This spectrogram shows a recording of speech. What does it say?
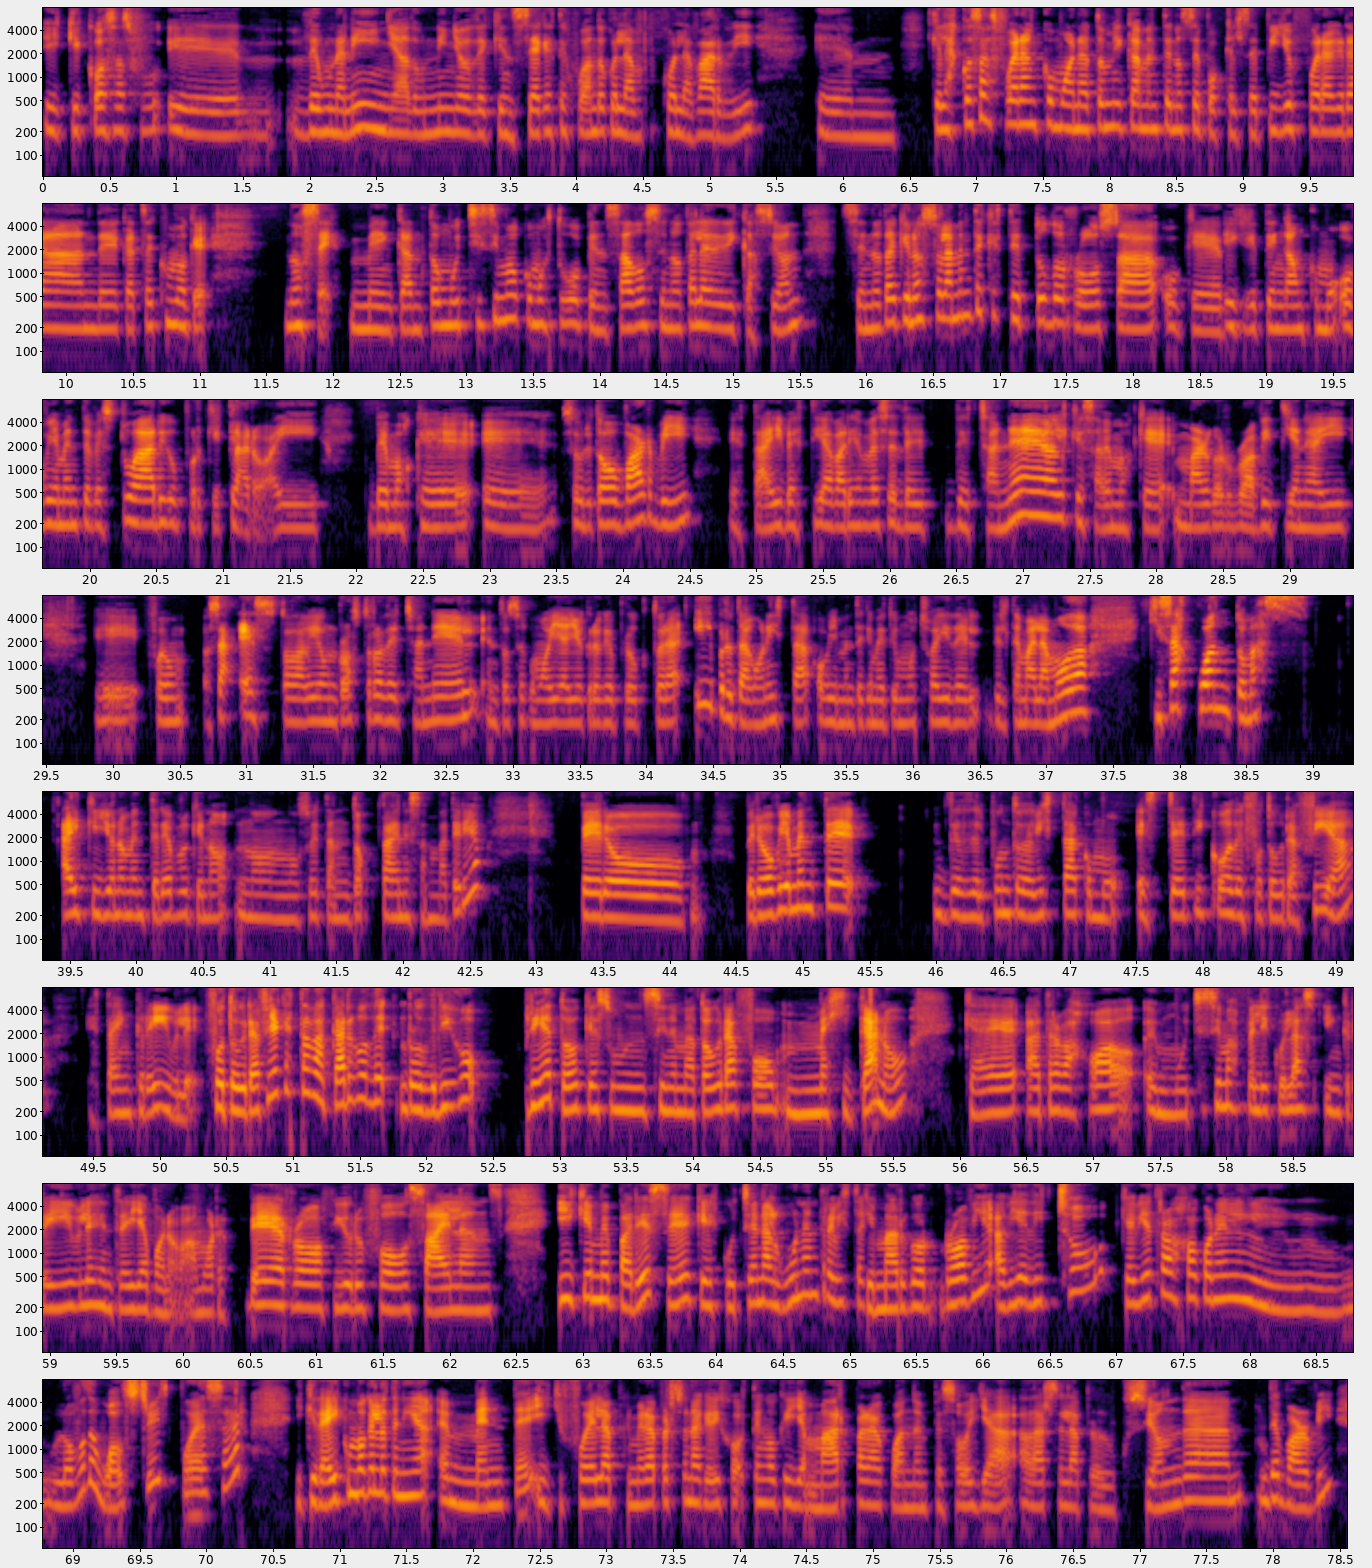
y qué cosas eh, de una niña, de un niño, de quien sea que esté jugando con la, con la Barbie, em, que las cosas fueran como anatómicamente, no sé, pues que el cepillo fuera grande, ¿cachai? Como que, no sé, me encantó muchísimo cómo estuvo pensado, se nota la dedicación, se nota que no solamente que esté todo rosa o que, que tengan como obviamente vestuario, porque claro, ahí vemos que eh, sobre todo Barbie está ahí vestida varias veces de, Chanel, que sabemos que Margot Robbie tiene ahí eh, fue o sea, es todavía un rostro de Chanel, entonces como ella yo creo que productora y protagonista, obviamente que metió mucho ahí del, tema de la moda, quizás cuanto más hay que yo no me enteré porque no, no, no soy tan docta en esas materias, pero, pero obviamente desde el punto de vista como estético de fotografía, está increíble. Fotografía que estaba a cargo de Rodrigo Prieto, que es un cinematógrafo mexicano que ha, trabajado en muchísimas películas increíbles, entre ellas, bueno, Amores Perros, Beautiful, Silence, y que me parece que escuché en alguna entrevista que Margot Robbie había dicho que había trabajado con el Lobo de Wall Street, puede ser, y que de ahí como que lo tenía en mente y que fue la primera persona que dijo, tengo que llamar para cuando empezó ya a darse la producción de, de Barbie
